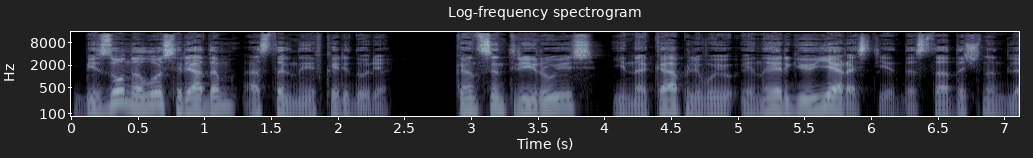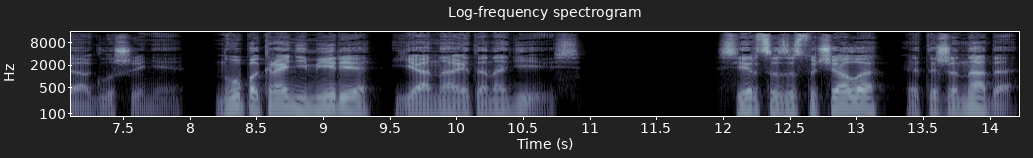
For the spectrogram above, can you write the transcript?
Бизон и лось рядом, остальные в коридоре. Концентрируюсь и накапливаю энергию ярости, достаточно для оглушения. Ну, по крайней мере, я на это надеюсь. Сердце застучало, это же надо.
